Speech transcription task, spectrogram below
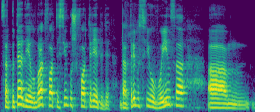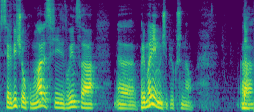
s-ar putea de elaborat foarte simplu și foarte repede, dar trebuie să fie o voință serviciul comunale să fie voința primăriei municipiului Chișinău. Da.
